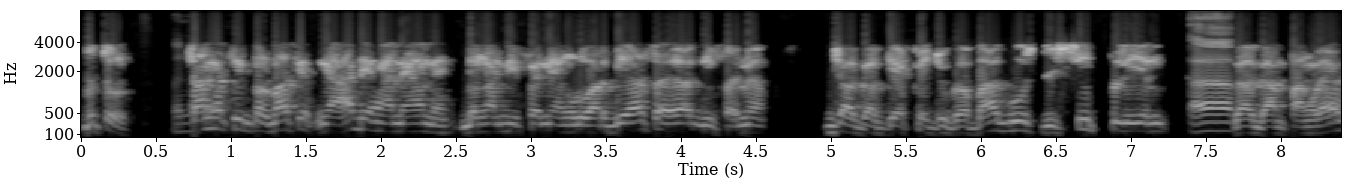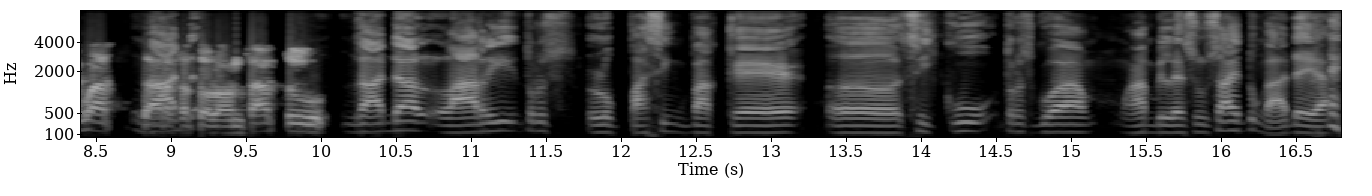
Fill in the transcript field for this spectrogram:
Betul. benar. Sangat simple basket, nggak ada yang aneh-aneh. Dengan defense yang luar biasa ya, defense-nya jaga gap-nya juga bagus, disiplin, Eh, nggak gampang lewat, secara ada. satu lawan satu. nggak ada lari terus lu passing pakai eh, siku terus gua ngambilnya susah itu nggak ada ya.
